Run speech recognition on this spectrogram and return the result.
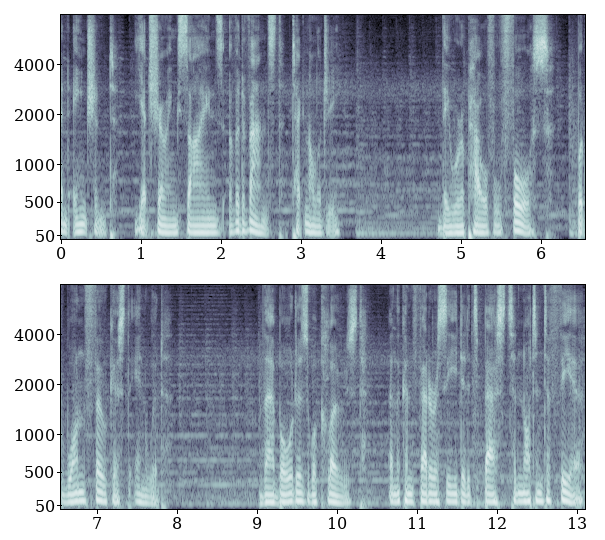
and ancient, yet showing signs of advanced technology. They were a powerful force, but one focused inward. Their borders were closed, and the Confederacy did its best to not interfere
